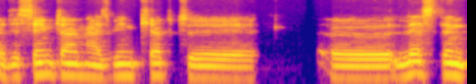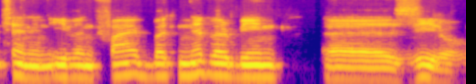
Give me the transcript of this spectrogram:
at the same time has been kept less than 10 and even five, but never been uh, zero.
